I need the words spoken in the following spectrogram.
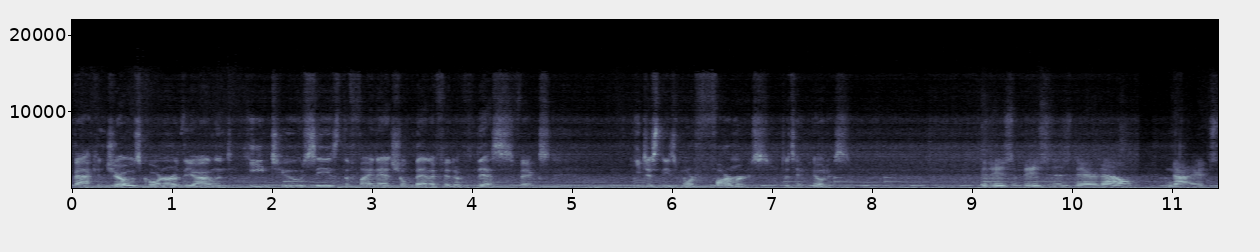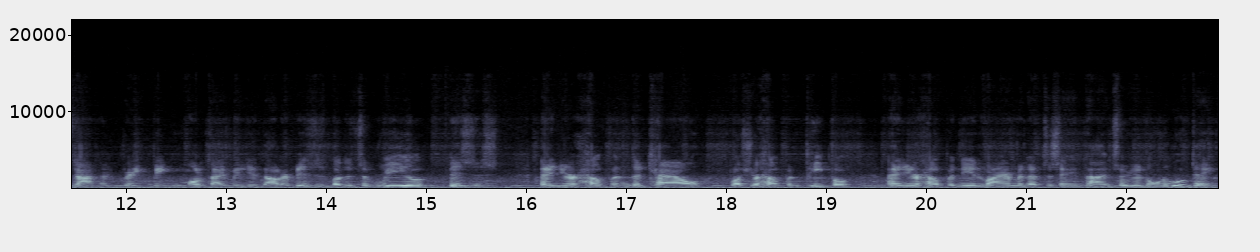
Back in Joe's corner of the island, he too sees the financial benefit of this fix. He just needs more farmers to take notice. It is a business there now. Not, it's not a great big multi-million dollar business, but it's a real business. And you're helping the cow, plus you're helping people, and you're helping the environment at the same time. So you're doing a good thing.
